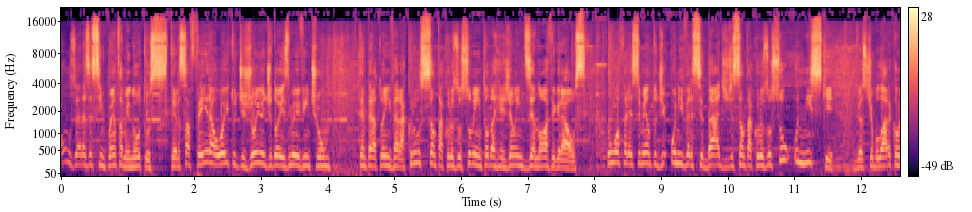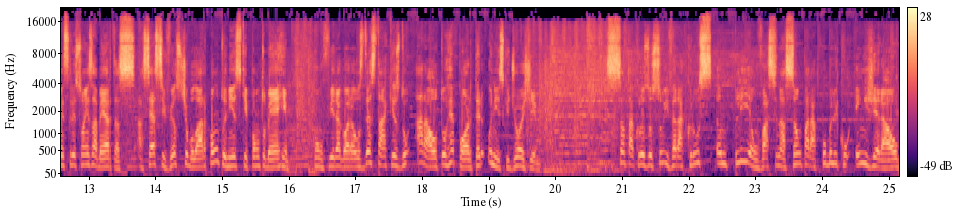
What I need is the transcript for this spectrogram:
11 horas e 50 minutos, terça-feira, 8 de junho de 2021. Temperatura em Veracruz, Santa Cruz do Sul e em toda a região em 19 graus. Um oferecimento de Universidade de Santa Cruz do Sul, Unisque. Vestibular com inscrições abertas. Acesse vestibular.unisque.br. Confira agora os destaques do Arauto Repórter Unisque de hoje. Santa Cruz do Sul e Veracruz ampliam vacinação para público em geral.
